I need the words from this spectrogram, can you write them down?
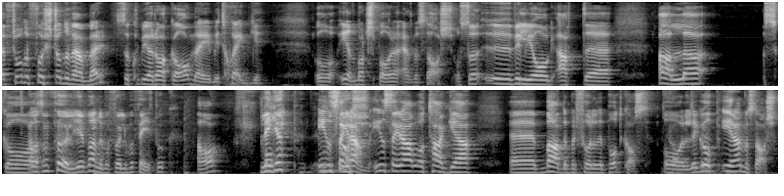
Eh, från den första november så kommer jag raka av mig mitt skägg. Och enbart spara en mustasch. Och så eh, vill jag att eh, alla ska... Alla som följer bandyportföljen på Facebook. Ja. Lägg upp Instagram. mustasch. Instagram och tagga eh, bandyportföljen podcast. Och lägg upp eran mustasch.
